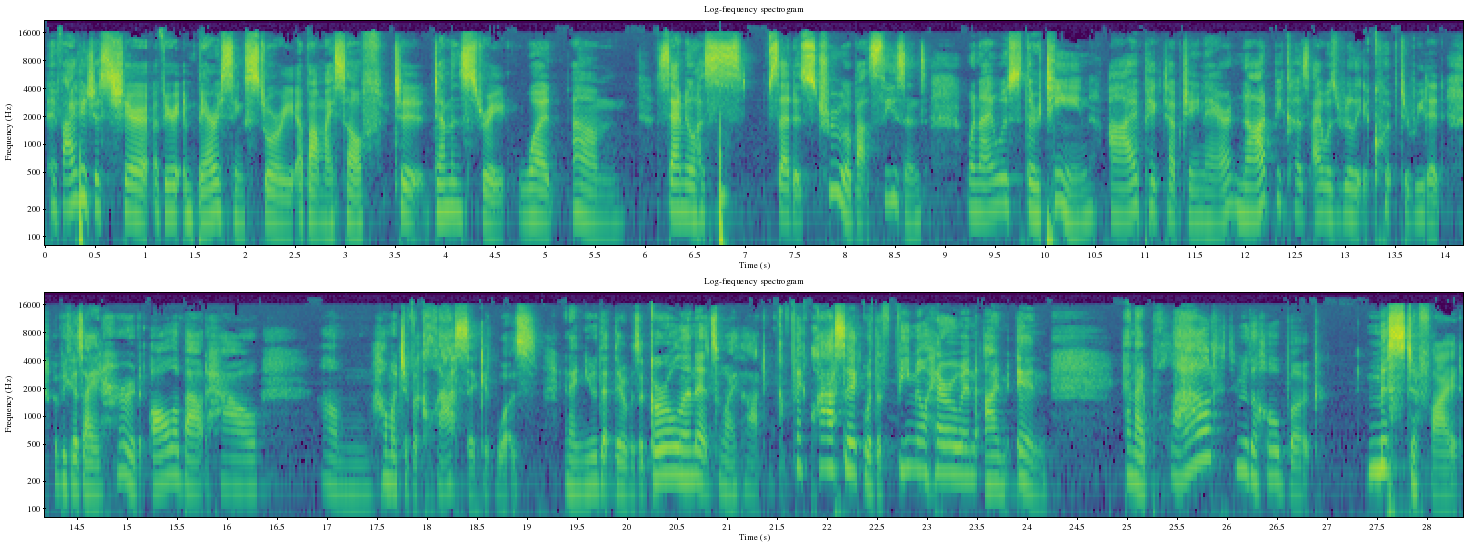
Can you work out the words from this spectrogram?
If I could just share a very embarrassing story about myself to demonstrate what um, Samuel has said is true about seasons. When I was 13, I picked up Jane Eyre, not because I was really equipped to read it, but because I had heard all about how. Um, how much of a classic it was. And I knew that there was a girl in it, so I thought, classic with a female heroine, I'm in. And I plowed through the whole book, mystified,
